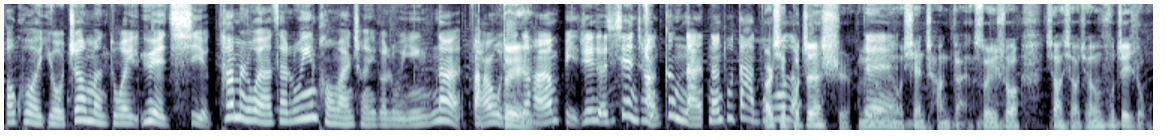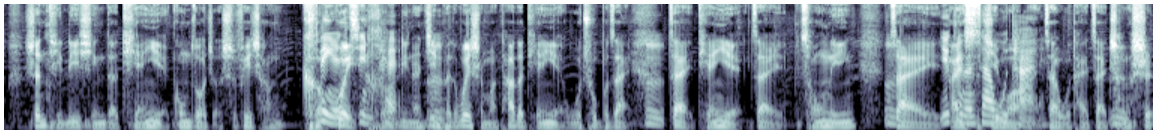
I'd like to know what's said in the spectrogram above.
包括有这么多乐器，他们如果要在录音棚完成一个录音，那反而我觉得好像比这个现场更难，难度大多了。而且不真实，没有那种现场感。所以说，像小泉文夫这种身体力行的田野工作者是非常可贵和令人敬佩的。为什么？他的田野无处不在，嗯在田野，在丛林，嗯在也可能在爱斯基摩舞台嗯在舞台，在城市，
